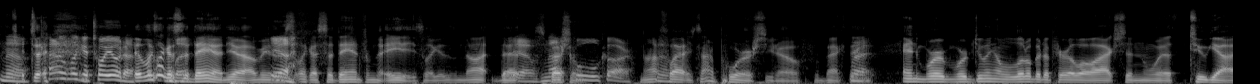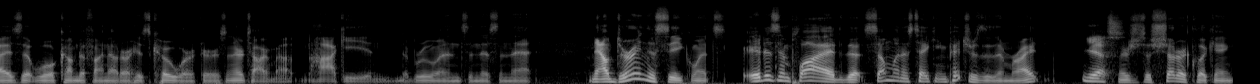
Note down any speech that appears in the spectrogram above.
no, it's kind of like a Toyota. It looks like a sedan. Yeah, I mean, it's like a sedan from the '80s. Like it's not that Yeah, it's special. not a cool car. Not No. flat. It's not a Porsche, you know, from back then. Right. And we're we're doing a little bit of parallel action with two guys that we'll come to find out are his coworkers, and they're talking about hockey and the Bruins and this and that. Now, during this sequence, it is implied that someone is taking pictures of them, right? Yes. There's just a shutter clicking.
